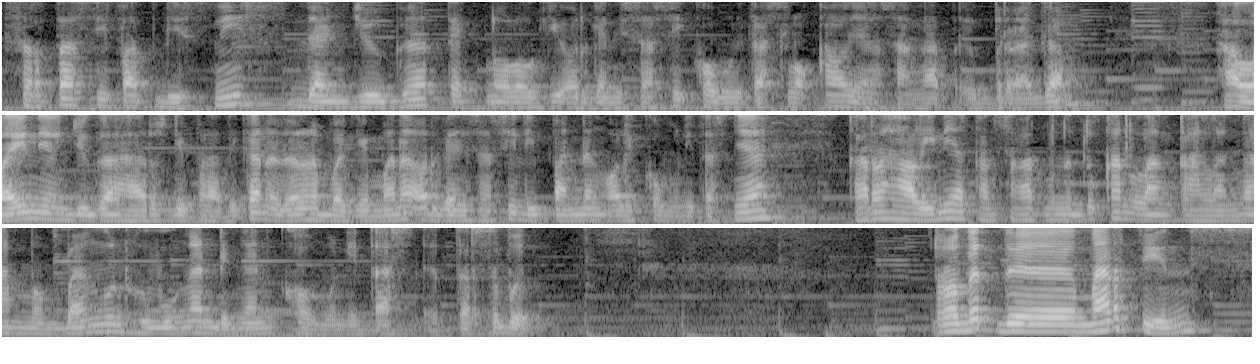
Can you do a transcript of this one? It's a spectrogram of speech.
serta sifat bisnis dan juga teknologi organisasi komunitas lokal yang sangat beragam. Hal lain yang juga harus diperhatikan adalah bagaimana organisasi dipandang oleh komunitasnya, karena hal ini akan sangat menentukan langkah-langkah membangun hubungan dengan komunitas tersebut. Robert de Martins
